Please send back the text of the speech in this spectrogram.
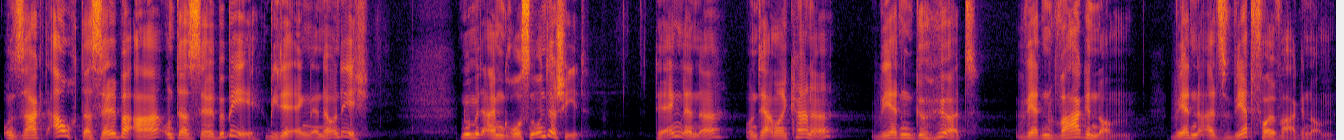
und sagt auch dasselbe A und dasselbe B, wie der Engländer und ich. Nur mit einem großen Unterschied. Der Engländer und der Amerikaner werden gehört, werden wahrgenommen werden als wertvoll wahrgenommen.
